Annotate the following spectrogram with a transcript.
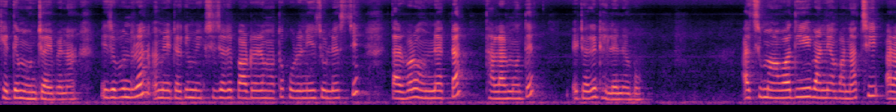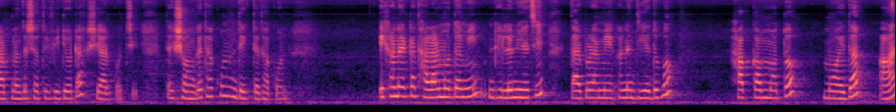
খেতে মন চাইবে না। এই যে বন্ধুরা, আমি এটাকে মিক্সি জারে পাউডারের মতো করে নিয়ে চলে এসেছি। তারপর অন্য একটা থালার মধ্যে এটাকে ঢেলে নেব। আজ মাওয়া দিয়ে বানিয়ে বানাচ্ছি আর আপনাদের সাথে ভিডিওটা শেয়ার করছি। তাই সঙ্গে থাকুন, দেখতে থাকুন। এখানে একটা থালার মধ্যে আমি ঢেলে নিয়েছি। তারপর আমি এখানে দিয়ে দেবো হাফ কাপ মতো ময়দা আর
